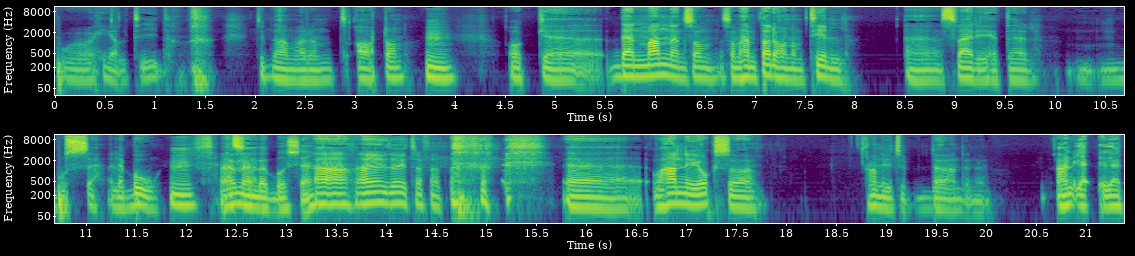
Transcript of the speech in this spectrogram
på heltid. typ när han var runt 18. Mm. Och eh, den mannen som, som hämtade honom till eh, Sverige heter Bosse, eller Bo. Mm. I Alltså- remember Bosse. Ja, ja, du har ju träffat. eh, och han är ju också, han är ju typ döende nu. Han, jag, jag,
